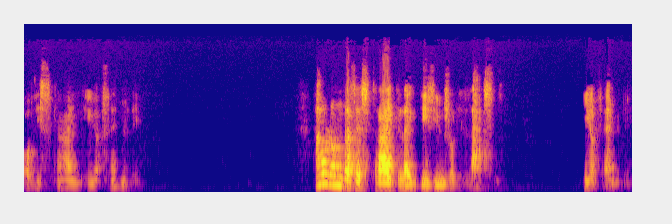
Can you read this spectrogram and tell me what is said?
of this kind in your family? How long does a strike like this usually last in your family?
